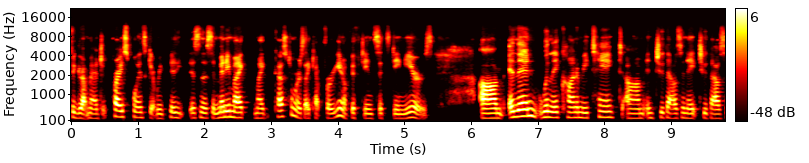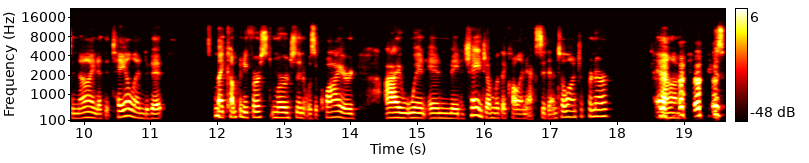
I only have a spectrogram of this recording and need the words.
figure out magic price points, get repeat business. And many of my, my customers I kept for, you know, 15, 16 years. Um, and then when the economy tanked um, in 2008, 2009, at the tail end of it, my company first merged and it was acquired. I went and made a change. I'm what they call an accidental entrepreneur um, because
